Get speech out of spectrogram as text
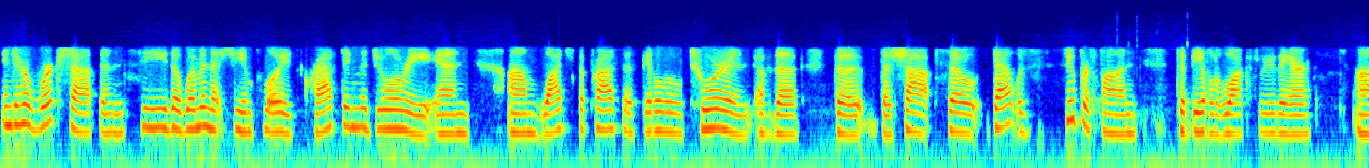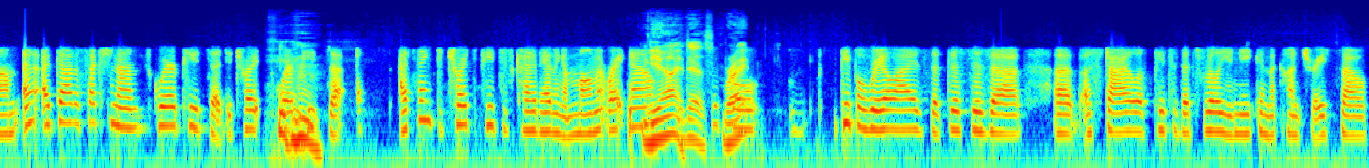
into her workshop and see the women that she employs crafting the jewelry and um, watch the process, get a little tour in, of the the the shop. So that was super fun to be able to walk through there. Um, and I've got a section on Square Pizza, Detroit Square Pizza. I think Detroit's pizza is kind of having a moment right now. Yeah, It is. Right. People, people realize that this is a, a a style of pizza that's really unique in the country. So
